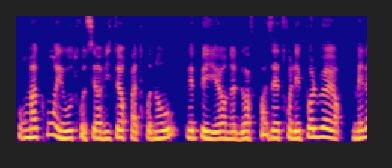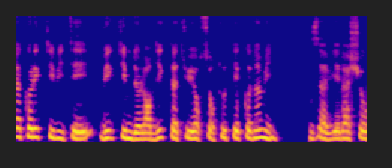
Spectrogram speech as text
Pour Macron et autres serviteurs patronaux, les payeurs ne doivent pas être les pollueurs, mais la collectivité, victime de leur dictature sur toute l'économie. Xavier Lachaud.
